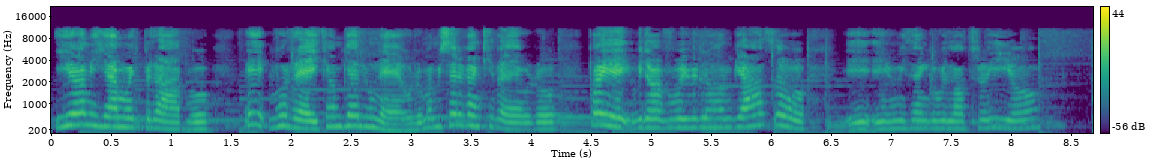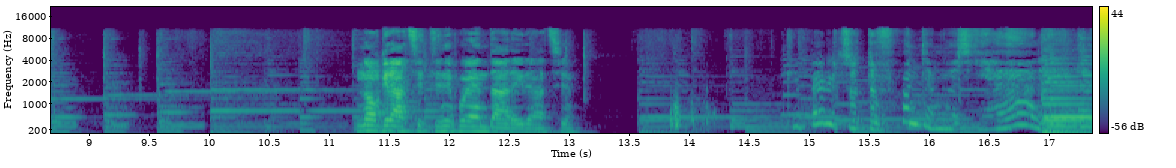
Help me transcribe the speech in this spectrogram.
Io mi chiamo il Bravo e vorrei cambiare un euro, ma mi serve anche l'euro. Poi vi do voi quello cambiato e, e mi tengo quell'altro io? No, grazie, te ne puoi andare, grazie. Che bello il sottofondo musicale!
